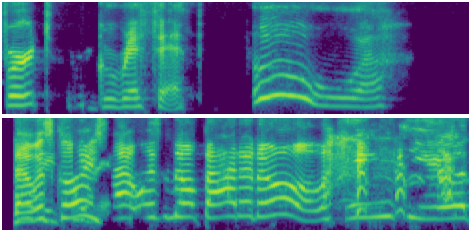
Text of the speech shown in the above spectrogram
Furt Griffith. Ooh. That was close. That was not bad at all. thank you.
